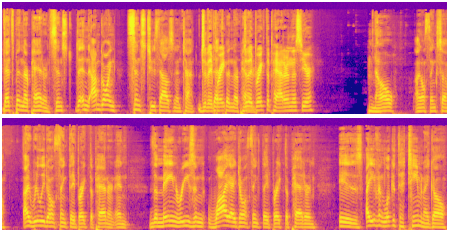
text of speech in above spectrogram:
That's been their pattern since, and I'm going since 2010. Do they That's break? Been their do they break the pattern this year? No, I don't think so. I really don't think they break the pattern. And the main reason why I don't think they break the pattern is I even look at that team and I go,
